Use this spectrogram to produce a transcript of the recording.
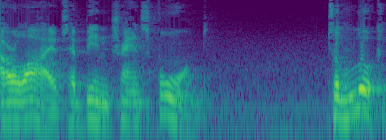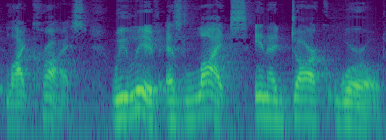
our lives have been transformed to look like Christ. We live as lights in a dark world.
